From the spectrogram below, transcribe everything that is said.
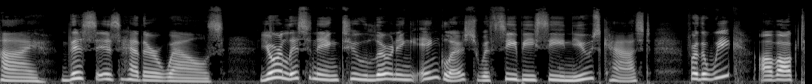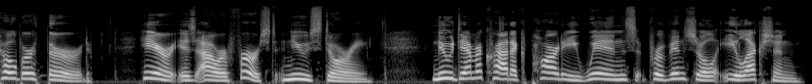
Hi, this is Heather Wells. You're listening to Learning English with CBC Newscast for the week of October 3rd. Here is our first news story. New Democratic Party wins provincial election.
